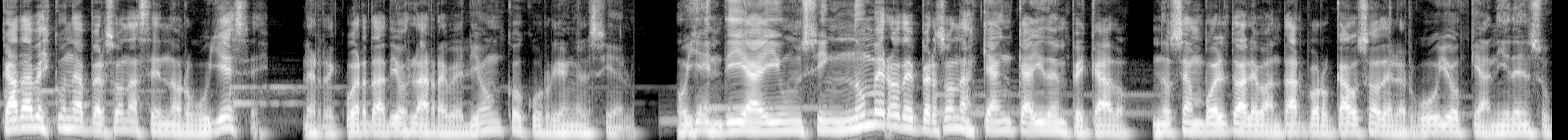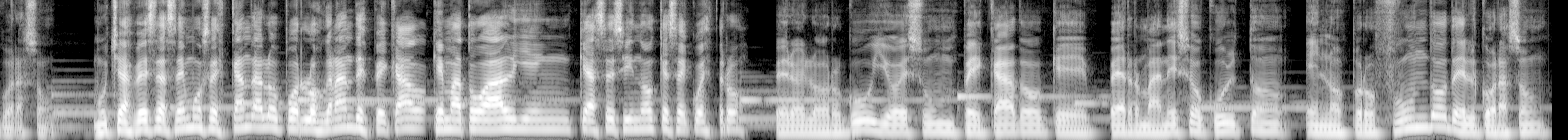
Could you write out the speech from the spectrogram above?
Cada vez que una persona se enorgullece, le recuerda a Dios la rebelión que ocurrió en el cielo. Hoy en día hay un sinnúmero de personas que han caído en pecado y no se han vuelto a levantar por causa del orgullo que anida en su corazón. Muchas veces hacemos escándalo por los grandes pecados, que mató a alguien, que asesinó, que secuestró, pero el orgullo es un pecado que permanece oculto en lo profundo del corazón.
